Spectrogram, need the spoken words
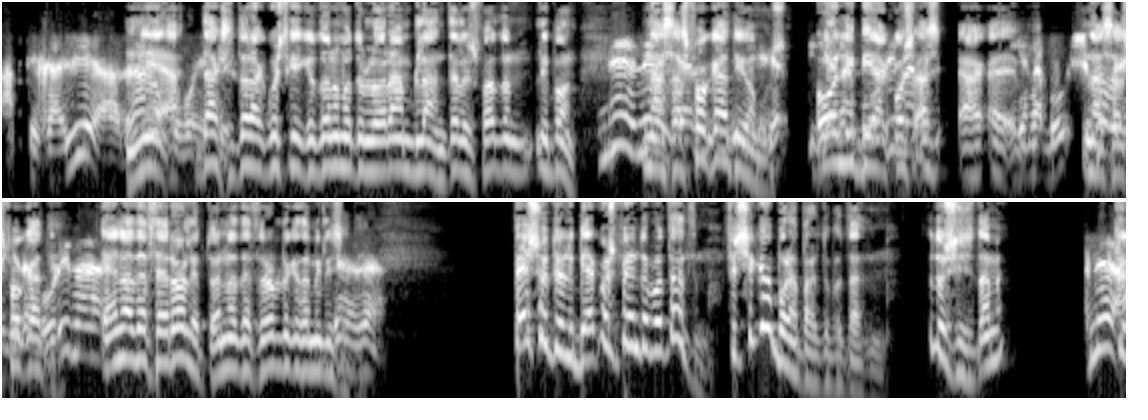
Από τη Γαλλία. Ναι, εντάξει, τώρα ακούστηκε και το όνομα του Λοράν Μπλαν. Τέλος πάντων, λοιπόν. Ναι, ναι, να σας πω κάτι όμως. Ο Ολυμπιακό. Να, σας πω κάτι. Ένα δευτερόλεπτο, ένα δευτερόλεπτο και θα μιλήσετε. Ναι, ναι. Πες ότι ο Ολυμπιακός παίρνει το πρωτάθλημα. Φυσικά μπορεί να πάρει το πρωτάθλημα. Δεν το συζητάμε. Ναι, και,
